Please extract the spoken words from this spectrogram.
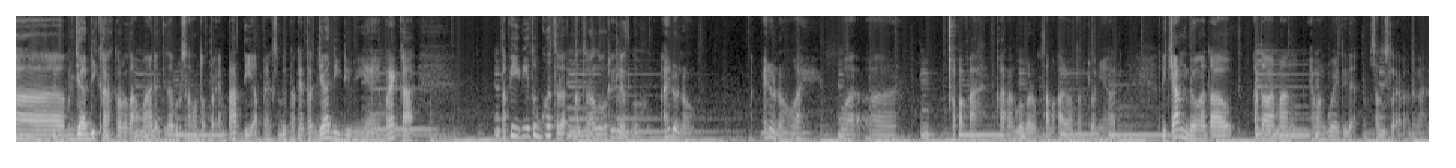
uh, menjadi karakter utama dan kita berusaha untuk berempati apa yang sebenarnya terjadi di dunia mereka. Tapi ini tuh gue ter nggak terlalu relate loh. I don't know. I don't know why. Wah, uh, apakah karena gue baru pertama kali nonton filmnya Lee Chang dong atau atau emang emang gue tidak satu selera dengan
